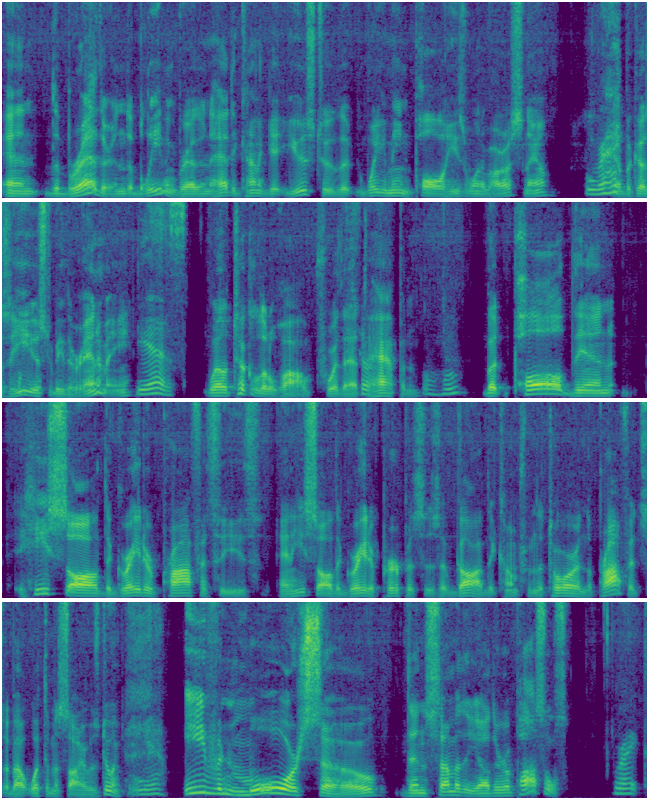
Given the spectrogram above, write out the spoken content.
And the brethren, the believing brethren, had to kind of get used to that. What do you mean, Paul? He's one of us now? Right. because he used to be their enemy. Yes. Well, it took a little while for that Sure. to happen. hmm But Paul then, he saw the greater prophecies and he saw the greater purposes of God that come from the Torah and the prophets about what the Messiah was doing, Yeah. even more so than some of the other apostles. Right.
